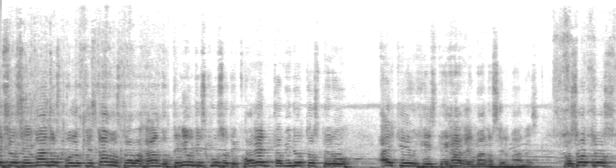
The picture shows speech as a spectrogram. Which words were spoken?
Esos hermanos por lo que estamos trabajando. Tenía un discurso de 40 minutos, pero hay que festejar, hermanos hermanas. Nosotros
